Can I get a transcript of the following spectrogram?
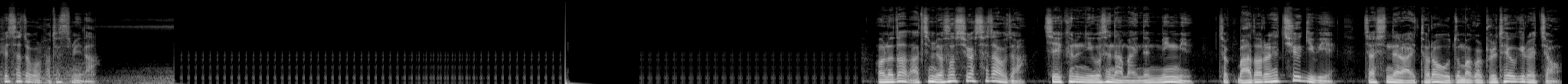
필사적으로 버텼습니다. 어느덧 아침 6시가 찾아오자 제이크는 이곳에 남아있는 밍밍, 즉 마더를 해치우기 위해 자신의 라이터로 오두막을 불태우기로 했죠.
